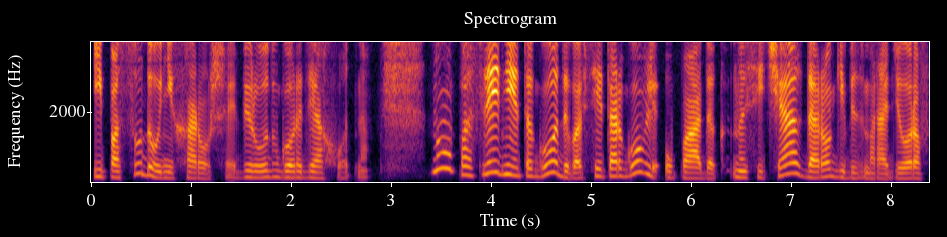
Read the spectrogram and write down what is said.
И посуда у них хорошая, берут в городе охотно. Ну, последние это годы во всей торговле упадок, но сейчас дороги без мародеров.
